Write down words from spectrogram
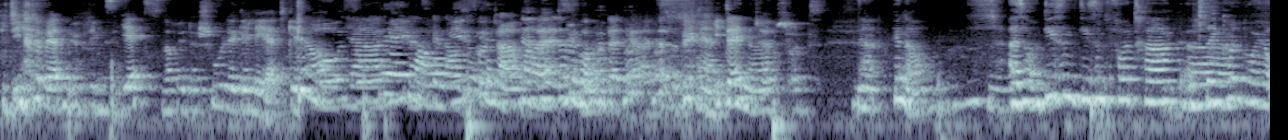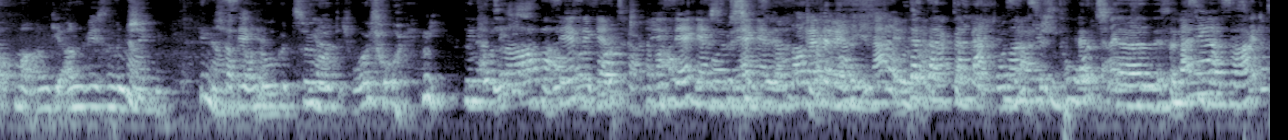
Die Dichter werden übrigens jetzt noch in der Schule gelehrt. Genau, genau ja, genau, genau, so genau. damals über 100 Jahren. Also wirklich ja, identisch. Genau. Und ja, genau. Also und diesen, diesen Vortrag. Äh, den könnten wir ja auch mal an die Anwesenden genau, schicken. Genau. Ich habe da nur gezögert, ja. ich wollte euch nicht. Den Artikel, aber sehr, sehr gerne. Sehr gerne, sehr gerne. Da lacht man sich tot, was sie da sagt.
